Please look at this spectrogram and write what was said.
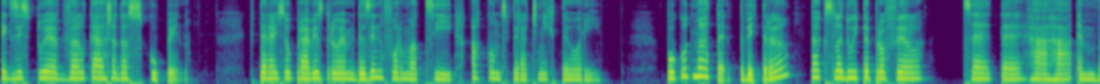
existuje velká řada skupin, které jsou právě zdrojem dezinformací a konspiračních teorií. Pokud máte Twitter, tak sledujte profil CTHHMB,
